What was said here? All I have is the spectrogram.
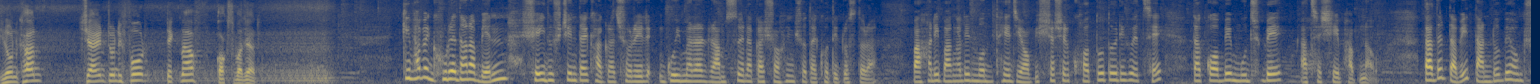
Hiron Khan channel twenty four, Teknaf, Cox's Bazar. কীভাবে ঘুরে দাঁড়াবেন সেই দুশ্চিন্তায় খাগড়াছড়ির গুইমারার রামসু এলাকার সহিংসতায় ক্ষতিগ্রস্তরা। পাহাড়ি বাঙালির মধ্যে যে অবিশ্বাসের ক্ষত তৈরি হয়েছে, তা কবে মুছবে, আছে সে ভাবনাও। তাদের দাবি তাণ্ডবে অংশ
